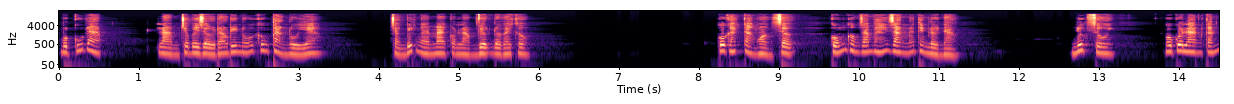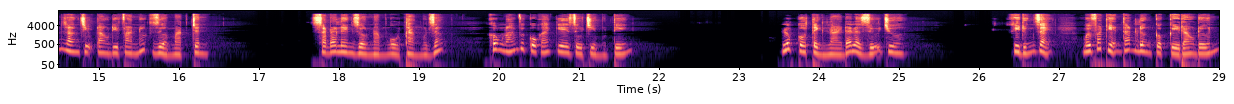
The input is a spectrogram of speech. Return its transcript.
Một cú đạp, Làm cho bây giờ đau đến nỗi không thẳng nổi eo. Chẳng biết ngày mai còn làm việc được hay không. Cô gái càng hoảng sợ, Cũng không dám hé răng nói thêm lời nào. Nước sôi, Ngô Quế Lan cắn răng chịu đau đi pha nước rửa mặt chân. Sau đó lên giường nằm ngủ thẳng một giấc, Không nói với cô gái kia dù chỉ một tiếng. Lúc cô tỉnh lại đã là giữa trưa. Khi đứng dậy, mới phát hiện thắt lưng cực kỳ đau đớn.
